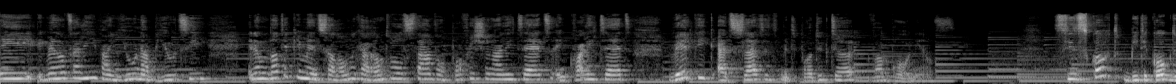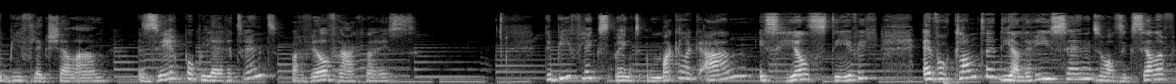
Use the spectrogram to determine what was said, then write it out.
Hey, ik ben Nathalie van Yuna Beauty en omdat ik in mijn salon garant wil staan voor professionaliteit en kwaliteit, werk ik uitsluitend met producten van ProNails. Sinds kort bied ik ook de Biflex Gel aan, een zeer populaire trend waar veel vraag naar is. De Biflex brengt makkelijk aan, is heel stevig en voor klanten die allergisch zijn, zoals ik zelf,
